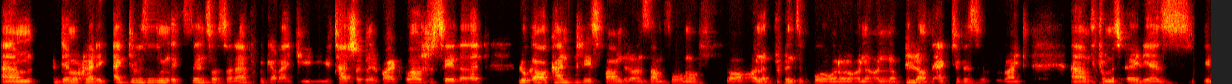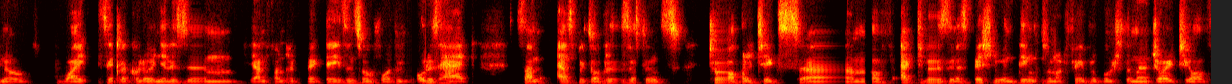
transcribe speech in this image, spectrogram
Um, democratic activism in the sense of South Africa, like you, you touched on it quite well to say that, look, our country is founded on some form of, uh, on a principle or on a, on a pillar of activism, right? Um, from as early as, you know, white settler colonialism, Jan van Riebeeck days and so forth, we've always had some aspects of resistance to our politics, um, of activism, especially when things were not favorable to the majority of,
